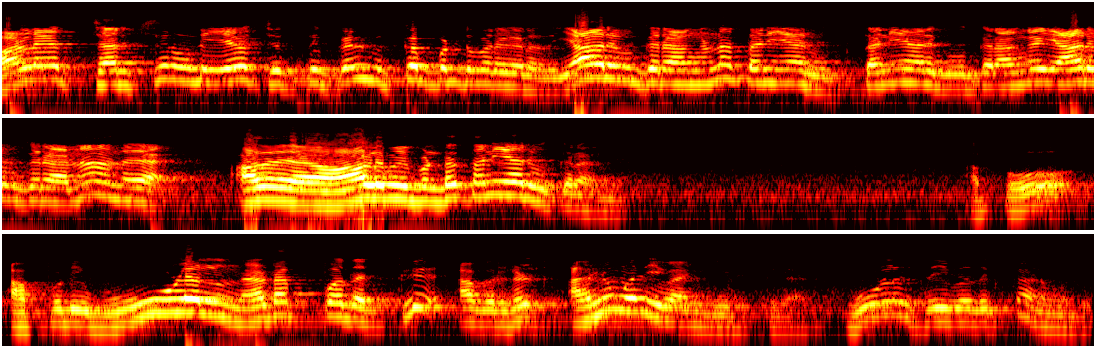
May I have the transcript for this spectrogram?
பல சர்ச்சினுடைய சொத்துக்கள் விற்கப்பட்டு வருகிறது. யார் விற்கிறாங்கன்னா தனியார் தனியாருக்கு விற்கிறாங்க. யார் விற்கிறாங்கன்னா அந்த அதை ஆளுமை பண்ணுற தனியார் விற்கிறாங்க. அப்போ அப்படி ஊழல் நடப்பதற்கு அவர்கள் அனுமதி வாங்கி இருக்கிறார் ஊழல் செய்வதற்கு அனுமதி.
